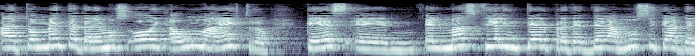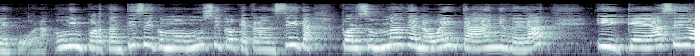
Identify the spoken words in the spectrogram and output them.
actualmente tenemos hoy a un maestro que es eh, el más fiel intérprete de la música de Lecuona, un importantísimo músico que transita por sus más de 90 años de edad y que ha sido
